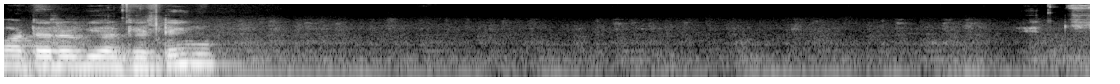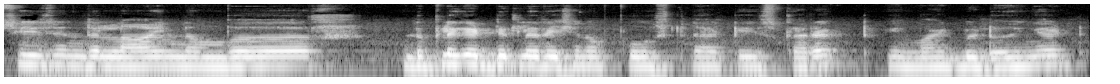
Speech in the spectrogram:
what error we are getting. It says in the line number duplicate declaration of post that is correct. We might be doing it.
